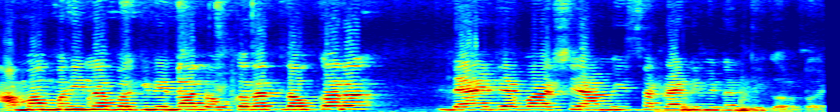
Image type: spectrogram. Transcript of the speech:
आम्हा महिला भगिनींना लवकरात लवकर न्याय द्यावा अशी आम्ही सगळ्यांनी विनंती करतोय.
